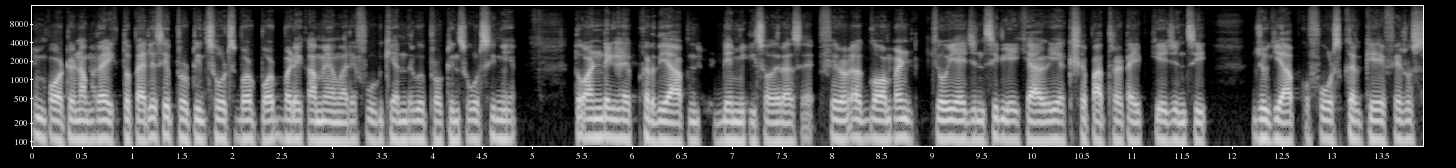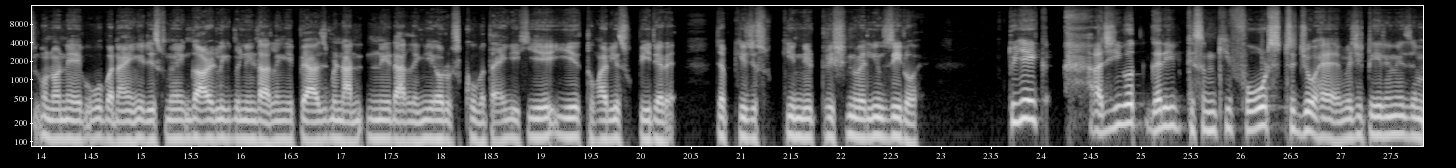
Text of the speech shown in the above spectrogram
इम्पोर्टेंट हमारा। एक तो पहले से प्रोटीन सोर्स बहुत बहुत बड़े काम है हमारे फ़ूड के अंदर, कोई प्रोटीन सोर्स ही नहीं है। तो अंडे गायब कर दिया आपने मिड डे मील्स वगैरह से। फिर गवर्नमेंट कोई एजेंसी लेके आ गई, अक्षय पात्रा टाइप की एजेंसी जो कि आपको फोर्स करके फिर उस, उन्होंने वो बनाएँगे जिसमें गार्लिक भी नहीं डालेंगे, प्याज भी नहीं डालेंगे और उसको बताएँगे कि ये ये तुम्हारे लिए सुपीरियर है। जबकि जिसकी न्यूट्रिशन वैल्यू ज़ीरो है। तो ये एक अजीब गरीब किस्म की फोर्स्ड जो है वेजिटेरियनिज्म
